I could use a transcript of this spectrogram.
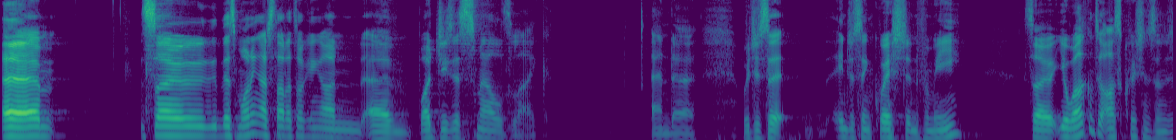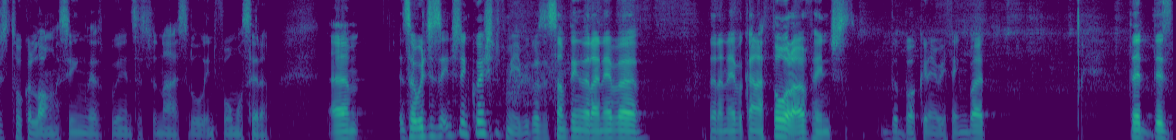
so this morning I started talking on um, what Jesus smells like, and uh, which is an interesting question for me. So you're welcome to ask questions and just talk along, seeing that we're in such a nice little informal setup. Um, so which is an interesting question for me because it's something that I never that I never kind of thought of, hence the book and everything. But that there's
